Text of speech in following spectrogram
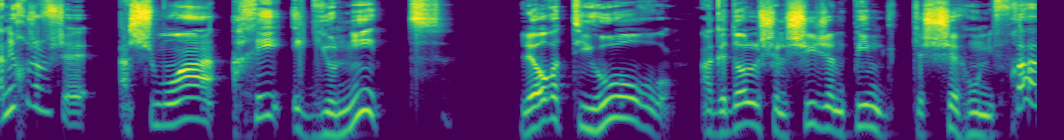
אני חושב שהשמועה הכי הגיונית לאור הטיהור הגדול של שי ז'נפינג כשהוא נבחר,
